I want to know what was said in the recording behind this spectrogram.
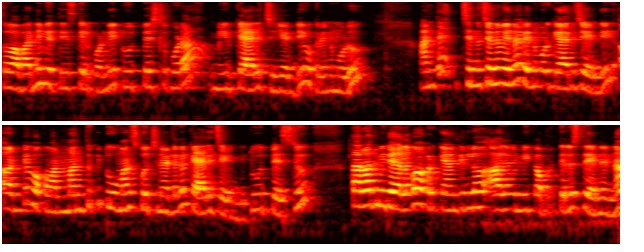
సో అవన్నీ మీరు తీసుకెళ్ళిపోండి. టూత్పేస్ట్లు కూడా మీరు క్యారీ చేయండి ఒక రెండు మూడు. అంటే చిన్న చిన్నవైనా రెండు మూడు క్యారీ చేయండి. అంటే ఒక వన్ మంత్కి టూ మంత్స్కి వచ్చినట్లుగా క్యారీ చేయండి టూత్పేస్ట్. తర్వాత మీరు ఎలాగో అక్కడ క్యాంటీన్లో అది మీకు అప్పుడు తెలుస్తాయి నిన్న.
